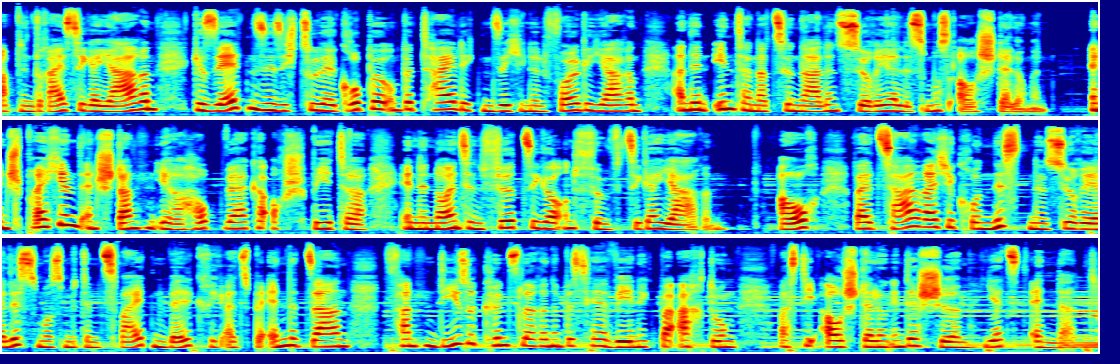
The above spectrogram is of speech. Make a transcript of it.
Ab den 30er Jahren gesellten sie sich zu der Gruppe und beteiligten sich in den Folgejahren an den internationalen Surrealismus-Ausstellungen. Entsprechend entstanden ihre Hauptwerke auch später, in den 1940er und 50er Jahren. Auch weil zahlreiche Chronisten den Surrealismus mit dem Zweiten Weltkrieg als beendet sahen, fanden diese Künstlerinnen bisher wenig Beachtung, was die Ausstellung in der Schirn jetzt ändert.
